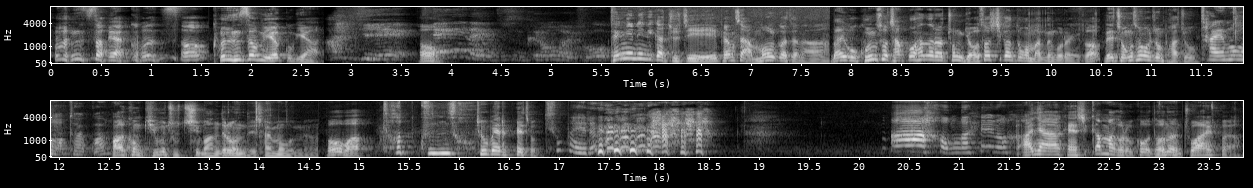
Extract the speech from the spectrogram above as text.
군소야 군소 군소 미역국이야. 아니 어. 생일에? 생일이니까 주지. 평소에 안 먹을 거잖아. 나 이거 군소 잡고 하느라 총 6시간 동안 만든 거라니까? 내 정성을 좀 봐줘. 잘 먹으면 어떡할 거야? 아 그럼 기분 좋지. 만들었는데 잘 먹으면. 먹어봐. 첫 군소. 초배를 해줘. 추베르? 아 뭔가 싫어 아니야. 그냥 식감만 그렇고 너는 좋아할 거야.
